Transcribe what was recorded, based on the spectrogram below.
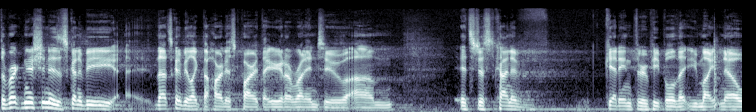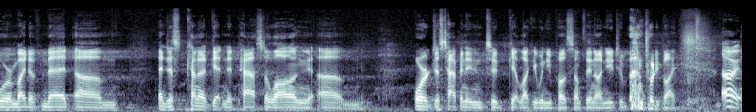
the recognition is going to be that's going to be like the hardest part that you're going to run into. Um, it's just kind of getting through people that you might know or might have met, um, and just kind of getting it passed along, um, or just happening to get lucky when you post something on YouTube. I'm Pretty bye. All right.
